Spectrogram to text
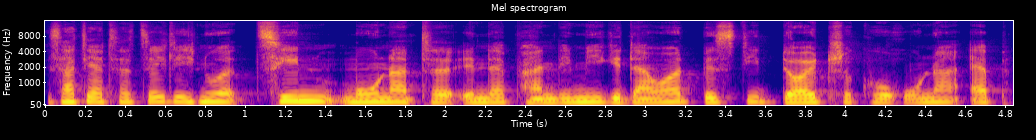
es hat ja tatsächlich nur zehn Monate in der Pandemie gedauert, bis die deutsche Corona-App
